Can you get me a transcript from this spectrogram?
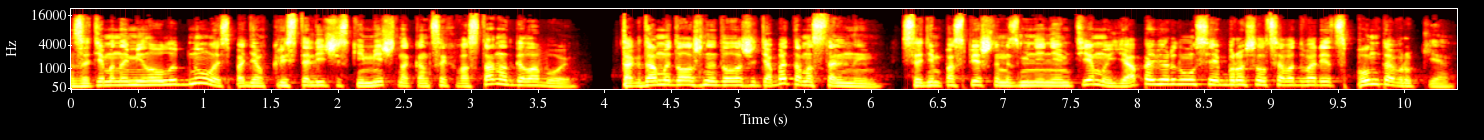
Затем она мило улыбнулась, подняв кристаллический меч на конце хвоста над головой. Тогда мы должны доложить об этом остальным. С этим поспешным изменением темы я повернулся и бросился во дворец с пункта в руке.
